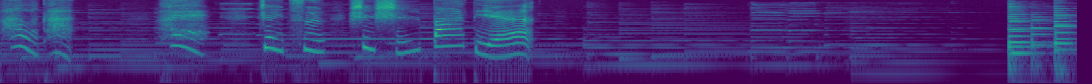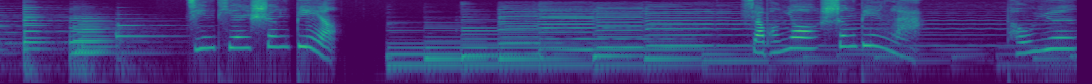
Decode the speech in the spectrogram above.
看了看，嘿，这次是十八点。今天生病，小朋友生病啦，头晕、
